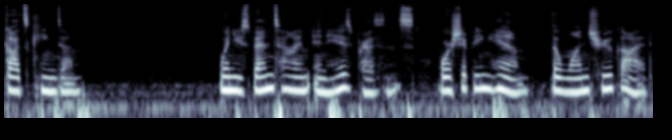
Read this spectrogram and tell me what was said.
God's kingdom, when you spend time in His presence, worshiping Him, the one true God,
